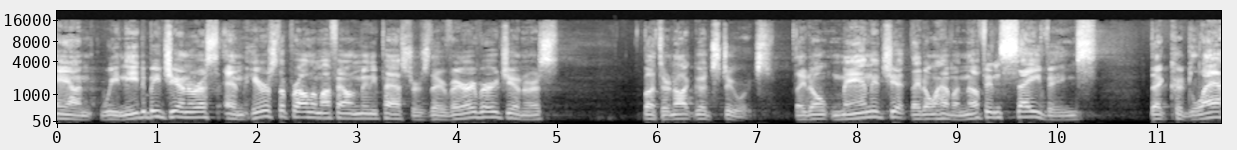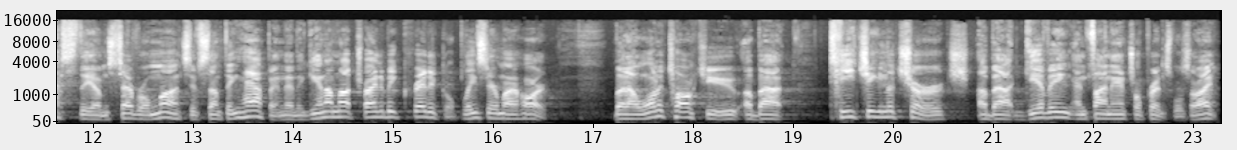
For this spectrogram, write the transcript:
And we need to be generous. And here's the problem I found many pastors they're very, very generous, but they're not good stewards. They don't manage it, they don't have enough in savings that could last them several months if something happened. And again, I'm not trying to be critical. Please hear my heart. But I want to talk to you about teaching the church about giving and financial principles, all right?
